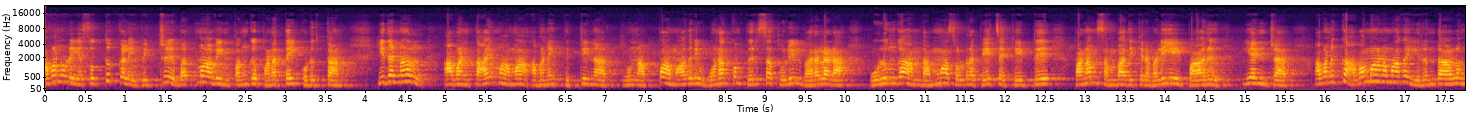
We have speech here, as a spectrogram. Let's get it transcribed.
அவனுடைய சொத்துக்களை விற்று பத்மாவின் பங்கு பணத்தை கொடுத்தான். இதனால் அவன் தாய்மாமா அவனை திட்டினார். உன் அப்பா மாதிரி உனக்கும் பெருசா தொழில் வரலடா. ஒழுங்கா அந்த அம்மா சொல்ற பேச்சை கேட்டு பணம் சம்பாதிக்கிற வழியை பாரு என்றார். அவனுக்கு அவமானமாக இருந்தாலும்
